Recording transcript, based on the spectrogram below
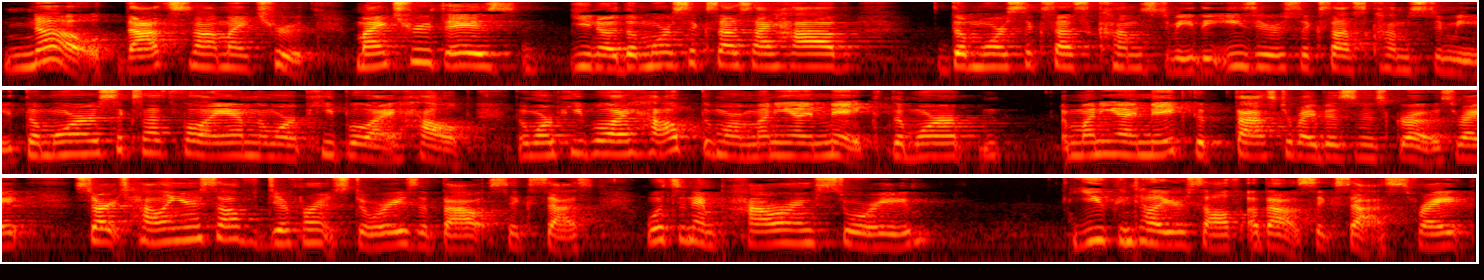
no, that's not my truth. My truth is, you know, the more success I have, the more success comes to me, the easier success comes to me. The more successful I am, the more people I help. The more people I help, the more money I make. The more money I make, the faster my business grows, right? Start telling yourself different stories about success. What's an empowering story you can tell yourself about success, right?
